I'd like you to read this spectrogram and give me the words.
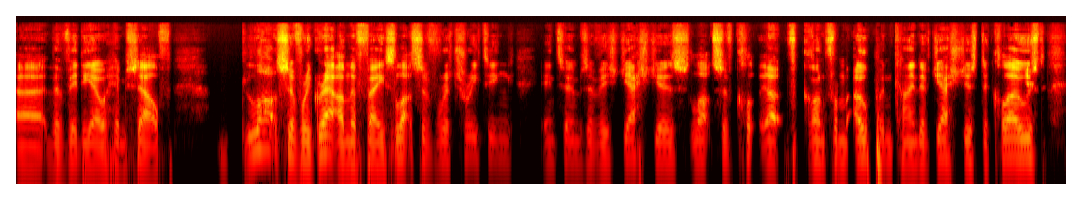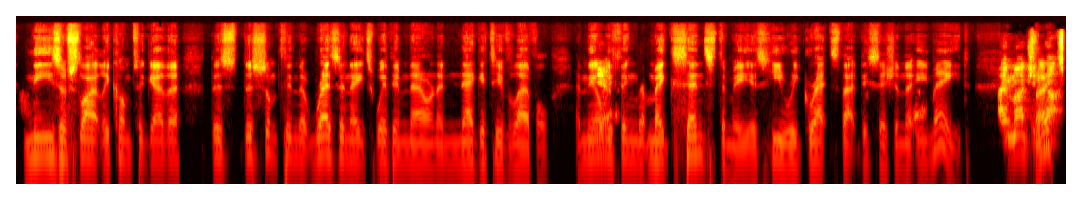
uh, the video himself, lots of regret on the face, lots of retreating in terms of his gestures. Lots of cl- uh, gone from open kind of gestures to closed. Knees have slightly come together. There's there's something that resonates with him there on a negative level, and the yeah. only thing that makes sense to me is he regrets that decision that he made. I imagine right? that's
